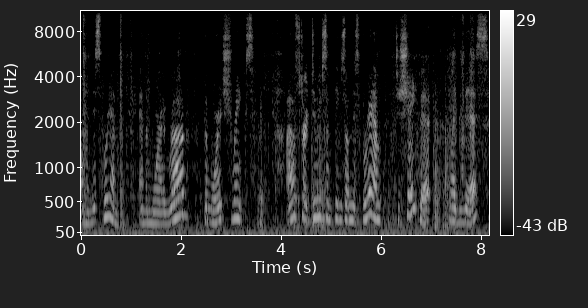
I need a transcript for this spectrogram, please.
on this brim. And the more I rub, the more it shrinks. I'll start doing some things on this brim to shape it like this.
